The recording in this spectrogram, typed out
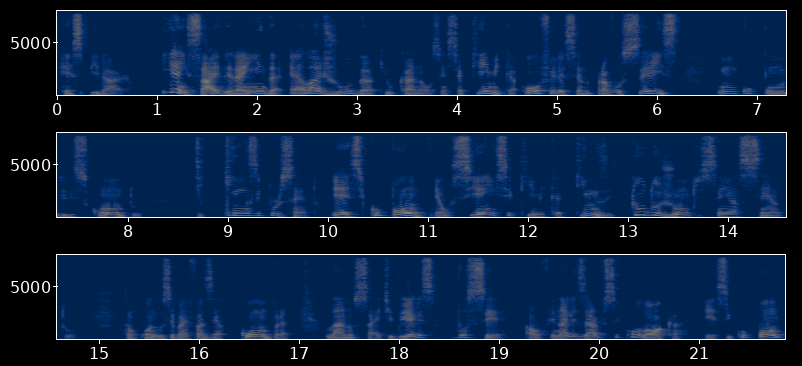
respirar. E a Insider ainda, ela ajuda aqui o canal Ciência Química, oferecendo para vocês um cupom de desconto de 15%. Esse cupom é o Ciência Química 15, tudo junto e sem acento. Então, quando você vai fazer a compra lá no site deles, você, ao finalizar, você coloca esse cupom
